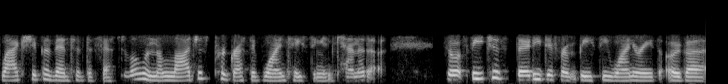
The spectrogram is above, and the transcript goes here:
flagship event of the festival and the largest progressive wine tasting in Canada. So it features 30 different BC wineries over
